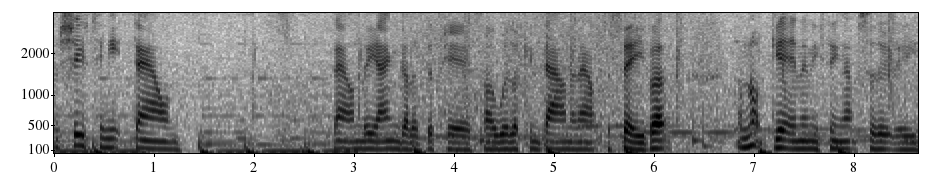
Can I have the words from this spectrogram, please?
I'm shooting it down down the angle of the pier so we're looking down and out to sea but I'm not getting anything absolutely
